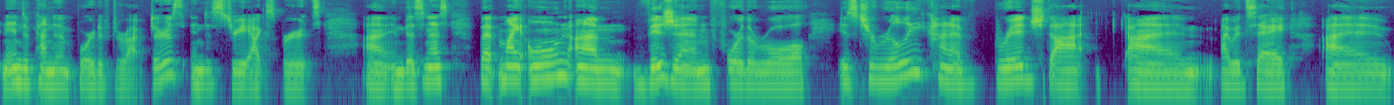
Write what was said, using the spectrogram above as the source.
an independent board of directors, industry experts uh, in business. But my own um, vision for the role is to really kind of bridge that. Um, I would say um,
